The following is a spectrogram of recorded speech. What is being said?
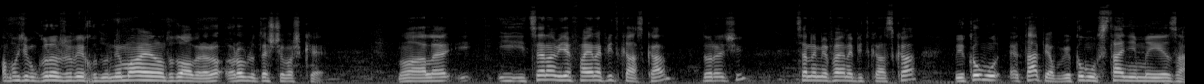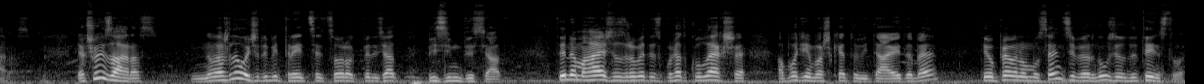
а потім, коли вже виходу немає, ну то добре, роблю те, що важке. Ну але і, і, і це нам є файна підказка, до речі. Це нам є файна підказка, в якому етапі або в якому стані ми є зараз. Якщо і зараз, неважливо, чи тобі 30, 40, 50, 80, ти намагаєшся зробити спочатку легше, а потім важке, то вітаю тебе. Ти в певному сенсі вернувся в дитинство.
